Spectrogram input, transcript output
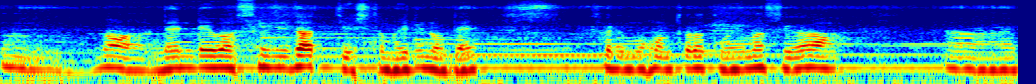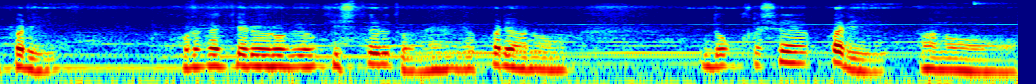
うん、まあ年齢は数字だっていう人もいるのでそれも本当だと思いますがあやっぱりこれだけいろいろ病気してるとねやっぱりあのどっかしらやっぱりあの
